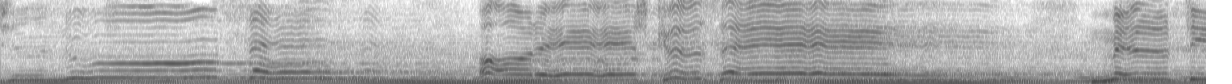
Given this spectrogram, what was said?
जुनून से और इश्क से मिलती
